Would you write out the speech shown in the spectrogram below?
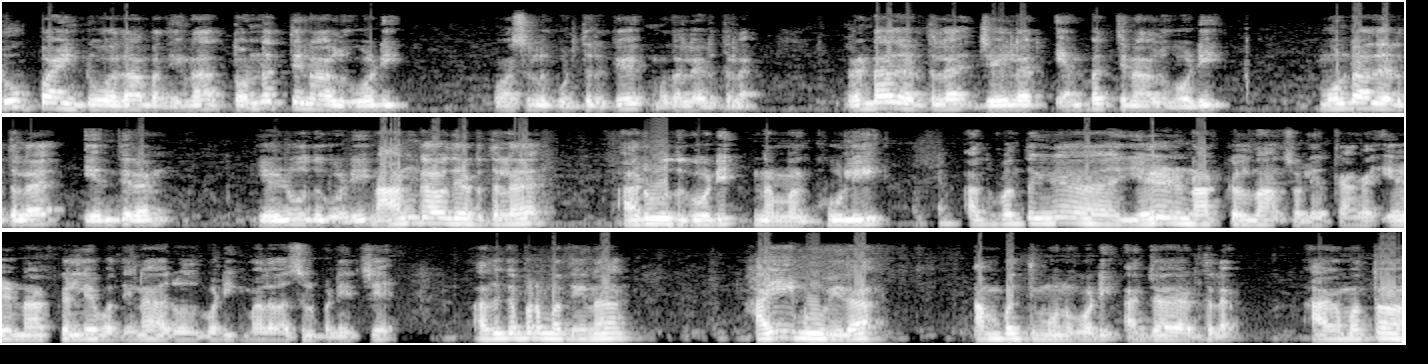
டூ பாயிண்ட் டூ தான் பார்த்தீங்கன்னா தொண்ணூத்தி நாலு கோடி வசூல் கொடுத்துருக்கு முதல் இடத்துல. ரெண்டாவது இடத்துல ஜெயிலர் எண்பத்தி நாலு கோடி. மூன்றாவது இடத்துல எந்திரன் எழுபது கோடி. நான்காவது இடத்துல அறுபது கோடி நம்ம கூலி. அது பார்த்தீங்கன்னா ஏழு நாட்கள் தான் சொல்லியிருக்காங்க. ஏழு நாட்கள்லேயே பார்த்தீங்கன்னா அறுபது கோடிக்கு மேலே வசூல் பண்ணிருச்சு. அதுக்கப்புறம் பார்த்தீங்கன்னா ஹை மூவி தான் ஐம்பத்தி மூணு கோடி அஞ்சாவது இடத்துல. ஆக மொத்தம்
